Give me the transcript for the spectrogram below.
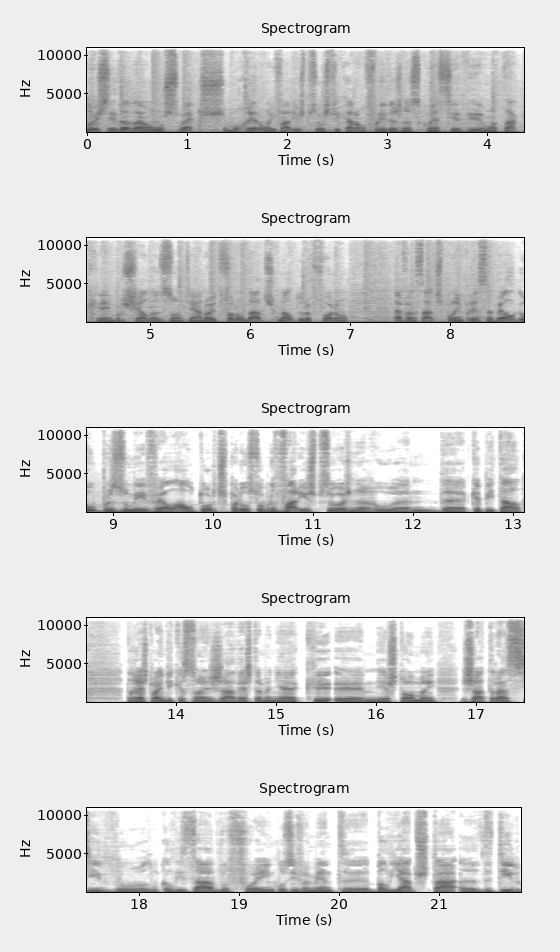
Dois cidadãos suecos morreram e várias pessoas ficaram feridas na sequência de um ataque em Bruxelas ontem à noite. Foram dados que na altura foram avançados pela imprensa belga. O presumível autor disparou sobre várias pessoas na rua da capital. De resto, há indicações já desta manhã que eh, este homem já terá sido localizado, foi inclusivamente baleado, está eh, detido.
